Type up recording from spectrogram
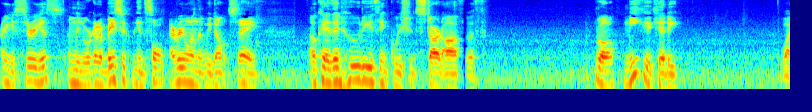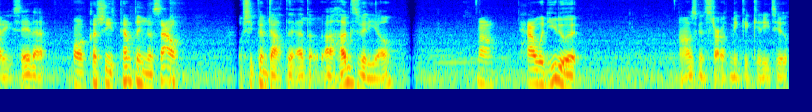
Are you serious? I mean, we're going to basically insult everyone that we don't say. Okay, then who do you think we should start off with? Well, Meekakitty. Why do you say that? Well, because she's pimping us out. Well, she pimped out the, the uh, Hugs video. Well, how would you do it? I was gonna start with Meekakitty too.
